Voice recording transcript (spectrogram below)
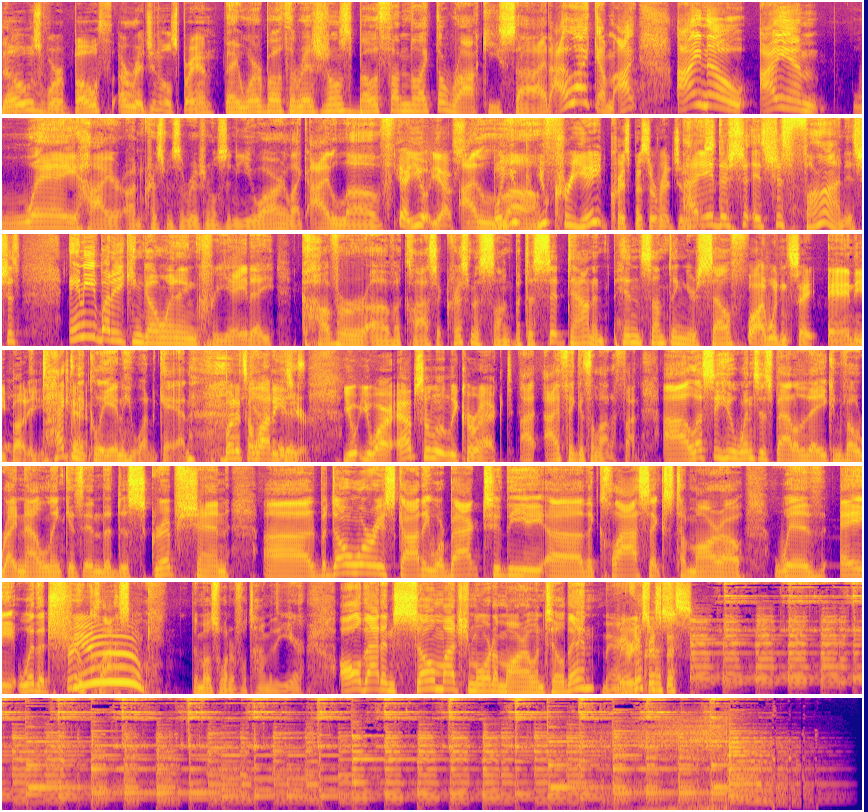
Those were both originals, Bran. They were both originals, both on the, like the rocky side. I like them. I I know I am way higher on Christmas originals than you are. Like I love. Yeah, you yes. I well, love- you you create Christmas originals. I, there's, it's just fun. It's just anybody can go in and create a cover of a classic Christmas song, but to sit down and pin something yourself, well, I wouldn't say anybody. can, technically anyone can. but it's a Yeah, lot easier. You you are absolutely correct. I, I think it's a lot of fun. Uh, let's see who wins this battle today. You can vote right now. Link is in the description. Uh, but don't worry, Scotty. We're back to the uh, the classics tomorrow with a with a true Phew. classic. The most wonderful time of the year. All that and so much more tomorrow. Until then, Merry, Merry Christmas. Christmas.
